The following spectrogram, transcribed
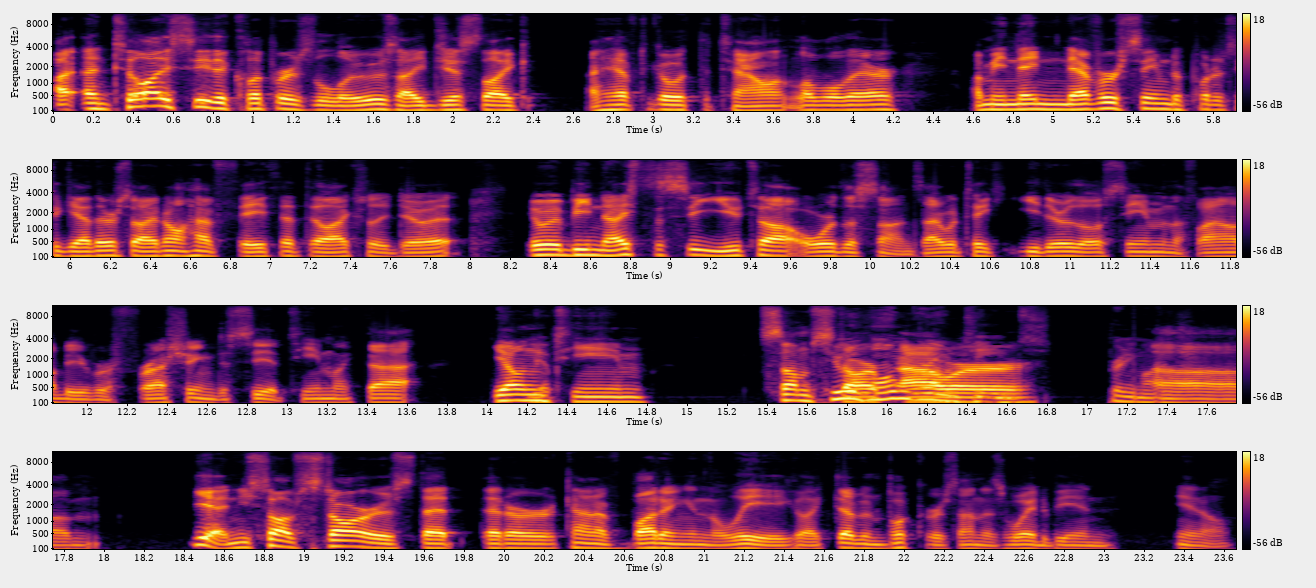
I, until I see the Clippers lose, I just like I have to go with the talent level there. I mean, they never seem to put it together, so I don't have faith that they'll actually do it. It would be nice to see Utah or the Suns. I would take either of those teams in the final. It'd be refreshing to see a team like that, young Yep. team, some Two star power. teams, pretty much. Um, yeah, and you still have stars that that are kind of budding in the league. Like Devin Booker's on his way to being, you know,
